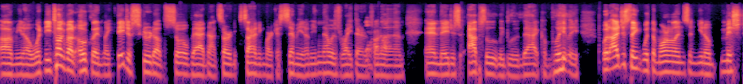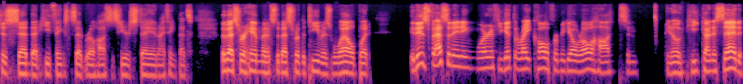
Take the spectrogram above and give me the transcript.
Um, you know, when you talk about Oakland, like they just screwed up so bad not starting signing Marcus Semien. I mean, that was right there in yeah. front of them, and they just absolutely blew that completely. But I just think with the Marlins, and you know, Mish has said that he thinks that Rojas is here to stay, and I think that's the best for him. That's the best for the team as well. But it is fascinating where if you get the right call for Miguel Rojas, and you know, he kind of said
